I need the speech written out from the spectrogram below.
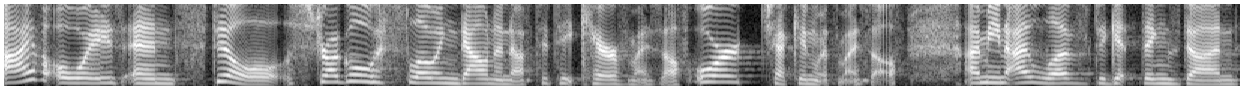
I've always and still struggle with slowing down enough to take care of myself or check in with myself. I mean, I love to get things done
